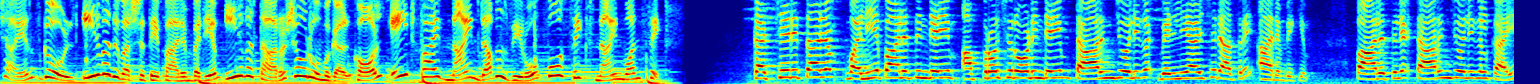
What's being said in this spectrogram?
റിച്ച് ഗോൾഡ് ഇരുപത് വർഷത്തെ പാരമ്പര്യം ഇരുപത്തി ആറ് ഷോറൂമുകൾ call eight five nine double zero four six nine one six Kacherithazham വലിയ പാലത്തിന്റെയും അപ്രോച്ച് റോഡിന്റെയും ടാറിംഗ് ജോലികൾ വെള്ളിയാഴ്ച രാത്രി ആരംഭിക്കും. പാലത്തിലെ ടാറിംഗ് ജോലികൾക്കായി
